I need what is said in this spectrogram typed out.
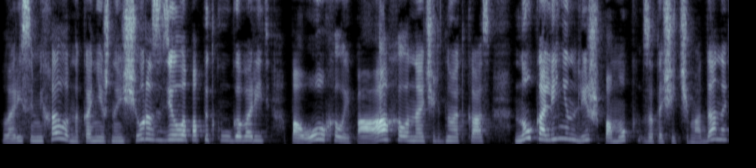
Лариса Михайловна, конечно, еще раз сделала попытку уговорить, поохала и поахала на очередной отказ, но Калинин лишь помог затащить чемоданы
